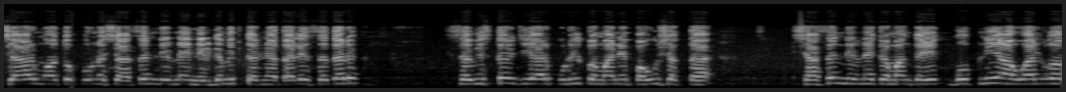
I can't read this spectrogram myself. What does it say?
चार महत्त्वपूर्ण शासन निर्णय निर्गमित करण्यात आले. सदर सविस्तर जी आर पुढील प्रमाणे पाहू शकता. शासन निर्णय क्रमांक एक गोपनीय अहवाल व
